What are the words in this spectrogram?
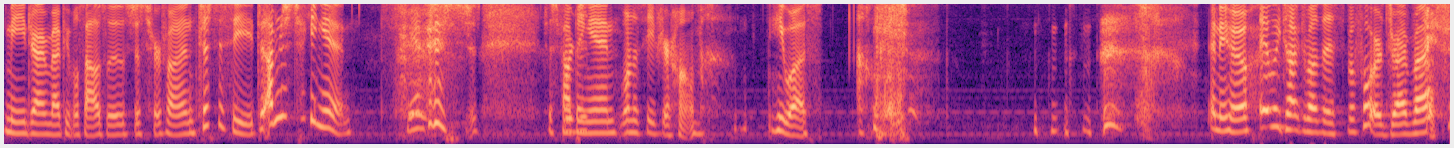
Me driving by people's houses just for fun, just to see. I'm just checking in. Yeah. just, just popping just in. Want to see if you're home. He was. Anywho. And we talked about this before, drive-bys.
